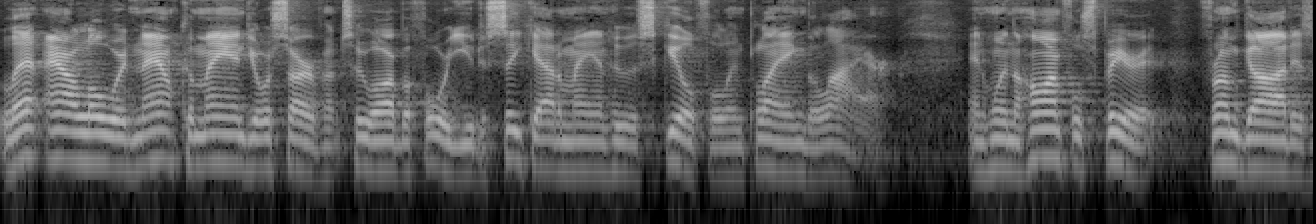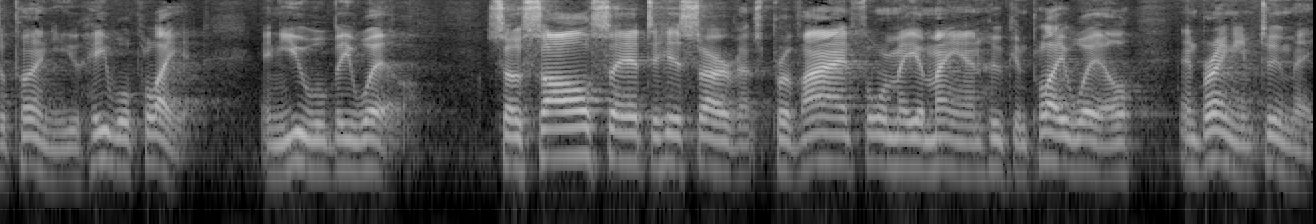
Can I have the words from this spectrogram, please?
Let our Lord now command your servants who are before you to seek out a man who is skillful in playing the lyre. And when the harmful spirit from God is upon you, he will play it, and you will be well. So Saul said to his servants, Provide for me a man who can play well and bring him to me.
